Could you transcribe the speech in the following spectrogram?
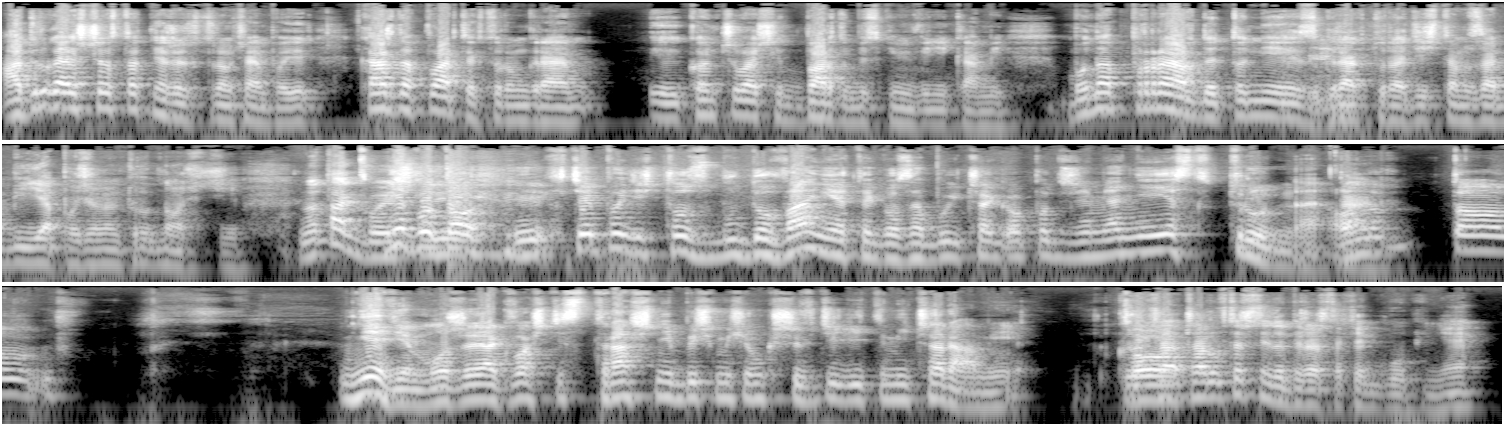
A druga jeszcze ostatnia rzecz, którą chciałem powiedzieć. Każda partia, którą grałem, y, kończyła się bardzo bliskimi wynikami. Bo naprawdę to nie jest gra, która gdzieś tam zabija poziomem trudności. No tak, bo Nie, bo to, y, chciałem powiedzieć, to zbudowanie tego zabójczego podziemia nie jest trudne. On, Tak. to, nie wiem, może jak właśnie strasznie byśmy się krzywdzili tymi czarami. To... Czarów też nie dobierasz tak jak głupi, nie?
